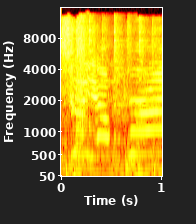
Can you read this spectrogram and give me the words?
to your brother.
